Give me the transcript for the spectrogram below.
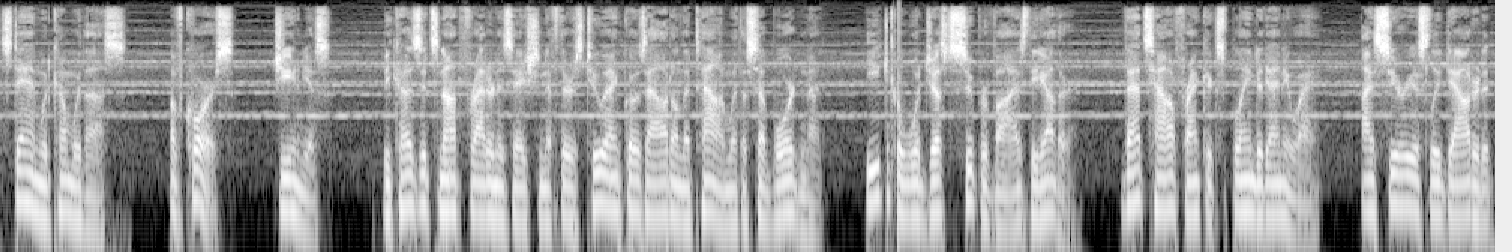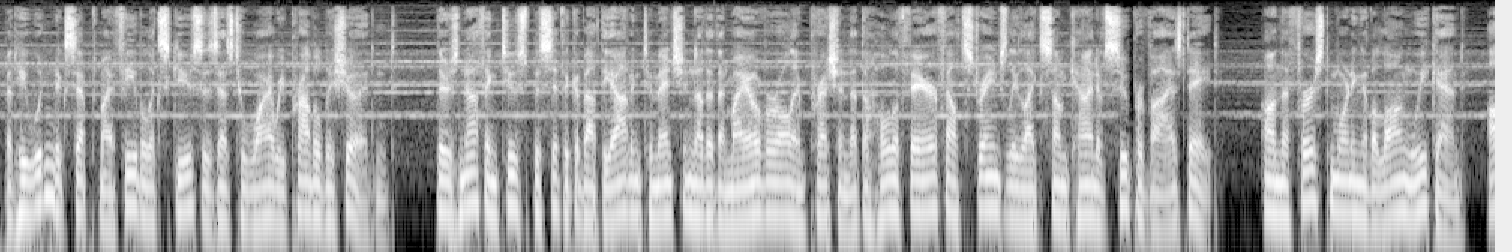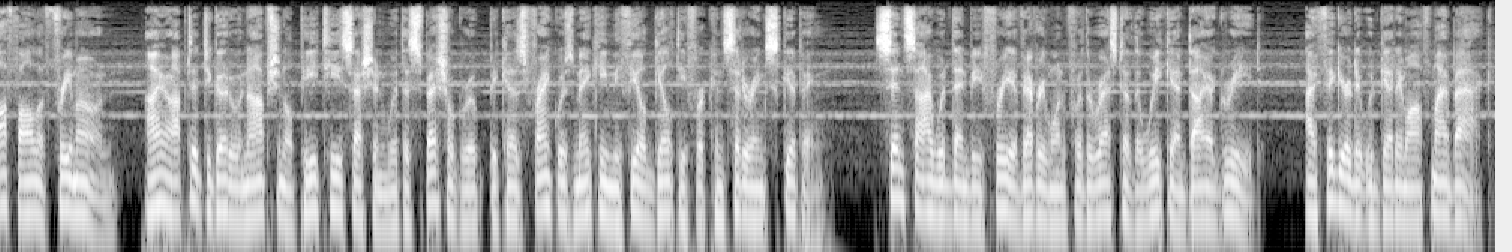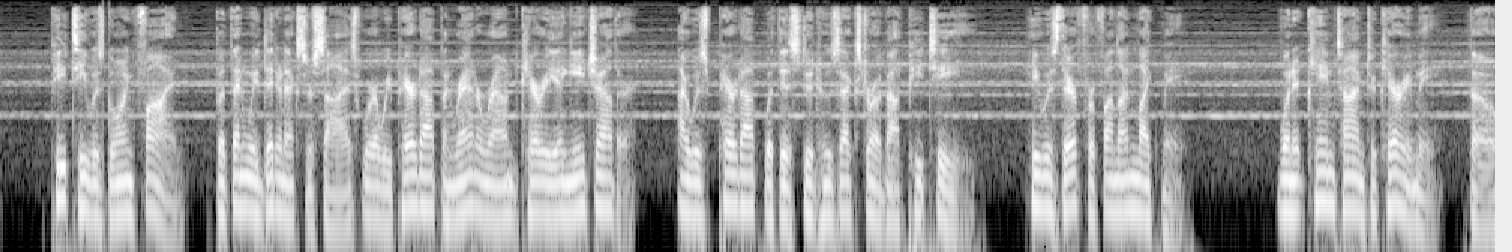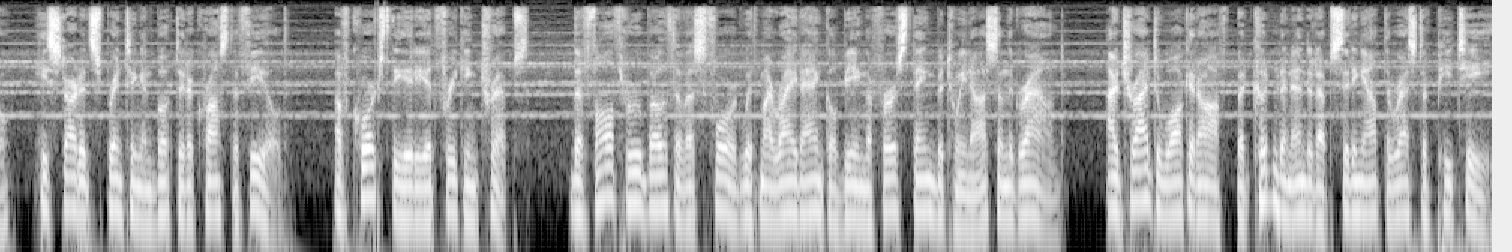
Stan would come with us. Of course. Genius. Because it's not fraternization if there's two NCOs out on the town with a subordinate. Each would just supervise the other. That's how Frank explained it anyway. I seriously doubted it but he wouldn't accept my feeble excuses as to why we probably shouldn't. There's nothing too specific about the outing to mention other than my overall impression that the whole affair felt strangely like some kind of supervised date. On the first morning of a long weekend, off all of Fremont, I opted to go to an optional PT session with a special group because Frank was making me feel guilty for considering skipping. Since I would then be free of everyone for the rest of the weekend I agreed. I figured it would get him off my back. PT was going fine, but then we did an exercise where we paired up and ran around carrying each other. I was paired up with this dude who's extra about PT. He was there for fun unlike me. When it came time to carry me, though, He started sprinting and booked it across the field. Of course the idiot freaking trips. The fall threw both of us forward with my right ankle being the first thing between us and the ground. I tried to walk it off but couldn't and ended up sitting out the rest of PT.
